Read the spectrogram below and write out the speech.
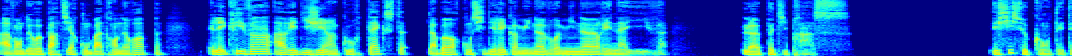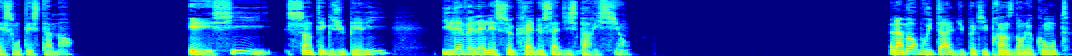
avant de repartir combattre en Europe, l'écrivain a rédigé un court texte, d'abord considéré comme une œuvre mineure et naïve. Le Petit Prince. Et si ce conte était son testament? Et si Saint-Exupéry y révélait les secrets de sa disparition? La mort brutale du Petit Prince dans le conte,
